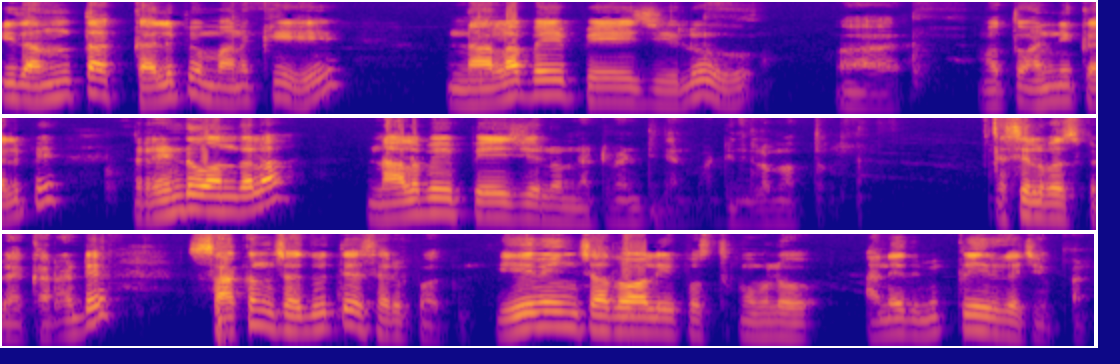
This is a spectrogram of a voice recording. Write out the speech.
ఇదంతా కలిపి మనకి నలభై పేజీలు మొత్తం అన్నీ కలిపి రెండు వందల నలభై పేజీలు ఉన్నటువంటిది అనమాట ఇందులో మొత్తం. సిలబస్ ప్రకారం. అంటే సగం చదివితే సరిపోతుంది. ఏమేం చదవాలి ఈ పుస్తకంలో అనేది మీకు క్లియర్గా చెప్పాను.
